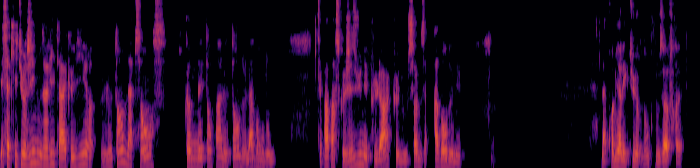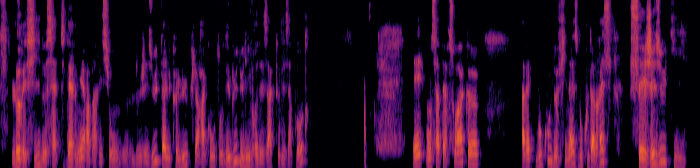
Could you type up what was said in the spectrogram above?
Et cette liturgie nous invite à accueillir le temps de l'absence comme n'étant pas le temps de l'abandon. C'est pas parce que Jésus n'est plus là que nous sommes abandonnés. La première lecture donc, nous offre le récit de cette dernière apparition de, Jésus, tel que Luc le raconte au début du livre des Actes des Apôtres. Et on s'aperçoit que, avec beaucoup de finesse, beaucoup d'adresse, c'est Jésus qui,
